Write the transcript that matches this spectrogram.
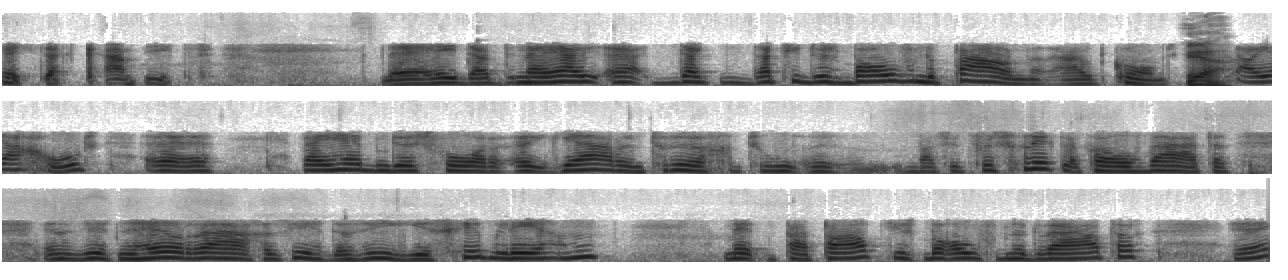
nee, dat kan niet. Nee, dat, nee hij, eh, dat, dat hij dus boven de palen uitkomt. Ja. Nou ja, goed. Eh, wij hebben dus voor eh, jaren terug, toen was het verschrikkelijk hoog water. En het is een heel raar gezicht. Dan zie je je schip liggen met een paar paaltjes boven het water. Hè?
